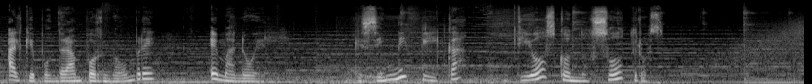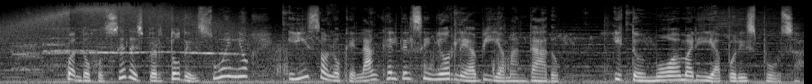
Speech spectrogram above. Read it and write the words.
al que pondrán por nombre Emanuel, que significa Dios con nosotros. Cuando José despertó del sueño, hizo lo que el ángel del Señor le había mandado y tomó a María por esposa.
